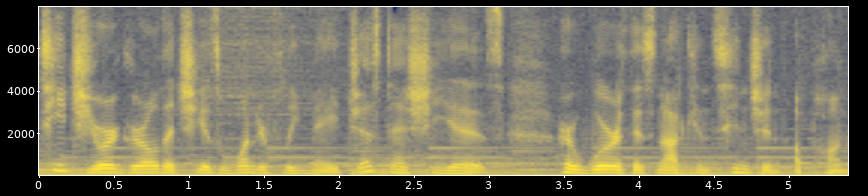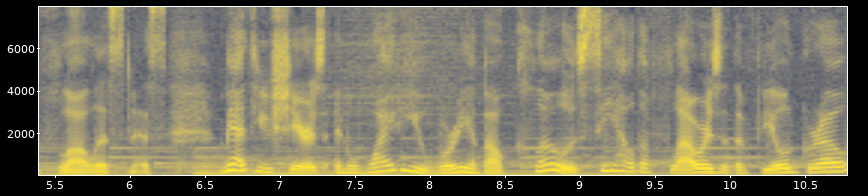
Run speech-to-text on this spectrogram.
Teach your girl that she is wonderfully made just as she is. Her worth is not contingent upon flawlessness. Matthew shares, And why do you worry about clothes? See how the flowers of the field grow?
